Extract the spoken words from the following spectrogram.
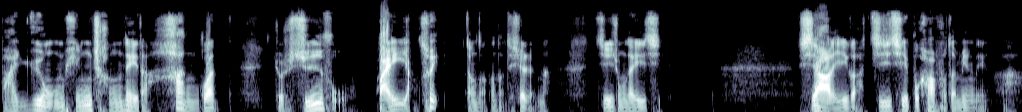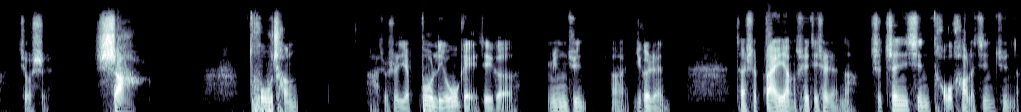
把永平城内的汉官。就是巡抚白养翠等等等等这些人呢，集中在一起，下了一个极其不靠谱的命令啊，就是杀屠城啊，就是也不留给这个明军啊一个人。但是白养翠这些人呢，是真心投靠了金军的，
